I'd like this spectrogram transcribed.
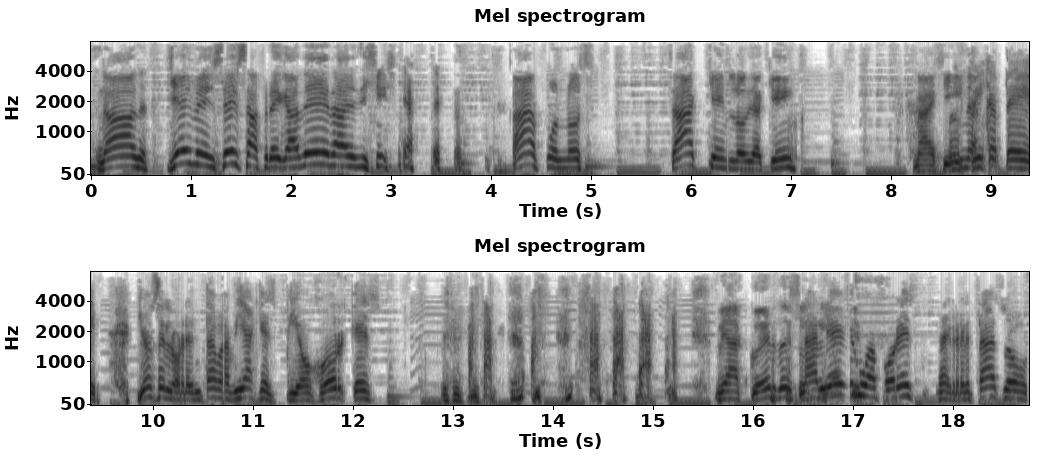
No, llévense esa fregadera. dije. Vámonos. Sáquenlo de aquí. Pues Imagínate. fíjate, yo se lo rentaba a viajes Piojorques. Me acuerdo de esos La viajes. lengua por este retazo.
